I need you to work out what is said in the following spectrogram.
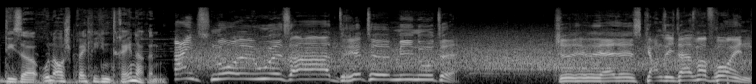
dieser unaussprechlichen Trainerin. 1-0 USA, dritte Minute. Jill Ellis kann sich da erstmal freuen.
